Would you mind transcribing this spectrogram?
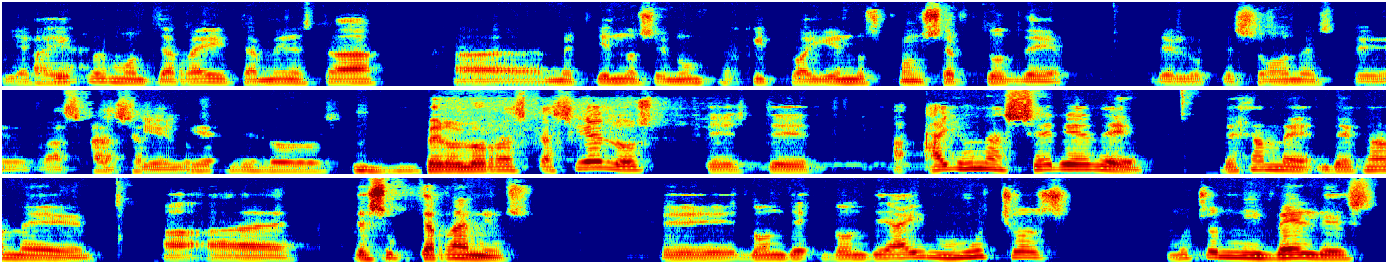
y aquí pues Monterrey también está uh, metiéndose en un poquito ahí en los conceptos de, de lo que son este, rascacielos. rascacielos. Pero los rascacielos, este, hay una serie de, déjame, déjame, uh, uh, de subterráneos eh, donde, donde hay muchos, muchos niveles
